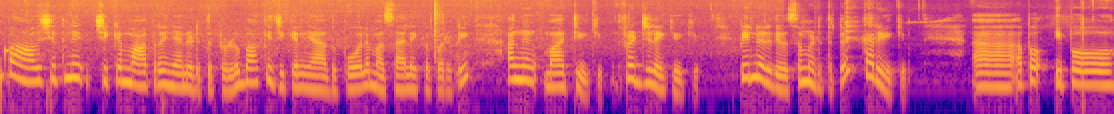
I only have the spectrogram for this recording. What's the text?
ഇന്നിപ്പോൾ ആവശ്യത്തിന് ചിക്കൻ മാത്രമേ ഞാൻ എടുത്തിട്ടുള്ളൂ. ബാക്കി ചിക്കൻ ഞാൻ അതുപോലെ മസാലയൊക്കെ പുരട്ടി അങ്ങ് മാറ്റി വയ്ക്കും. ഫ്രിഡ്ജിലേക്ക് വയ്ക്കും. പിന്നെ ഒരു ദിവസം എടുത്തിട്ട് കറി വയ്ക്കും. അപ്പോൾ ഇപ്പോൾ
